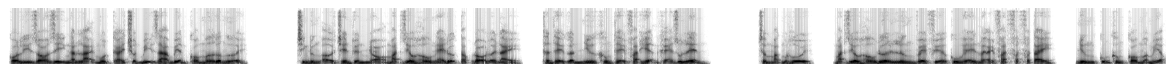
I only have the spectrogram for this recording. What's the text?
có lý do gì ngăn lại một cái chuẩn bị ra biển có mơ ước người chính đứng ở trên thuyền nhỏ mắt diều hâu nghe được tóc đỏ lời này thân thể gần như không thể phát hiện khẽ run lên trầm mặc một hồi mắt diều hâu đưa lưng về phía cù hễ này phát phất phất tay nhưng cũng không có mở miệng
